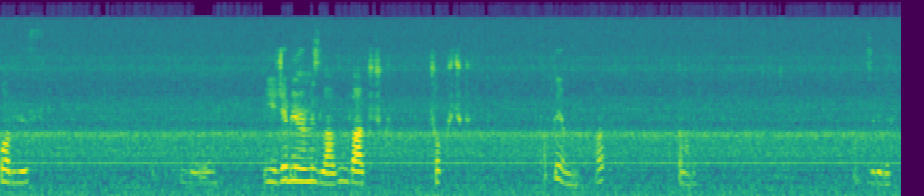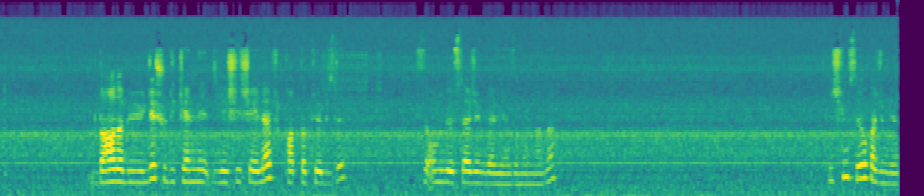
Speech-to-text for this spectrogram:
Skor 100. Ee, İyice büyümemiz lazım. Daha küçük. Çok küçük. Patlıyor mu? Hop. Tamam. Bizi bilir daha da büyüyünce şu dikenli yeşil şeyler patlatıyor bizi. Size onu göstereceğim ilerleyen zamanlarda. Hiç kimse yok acım ya.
